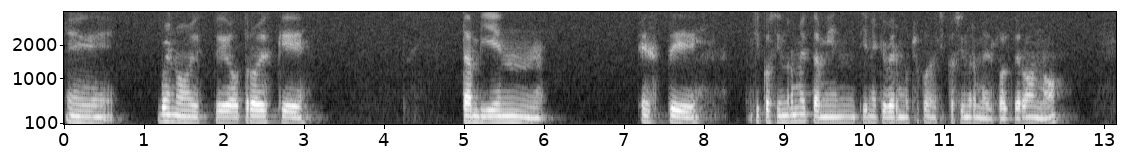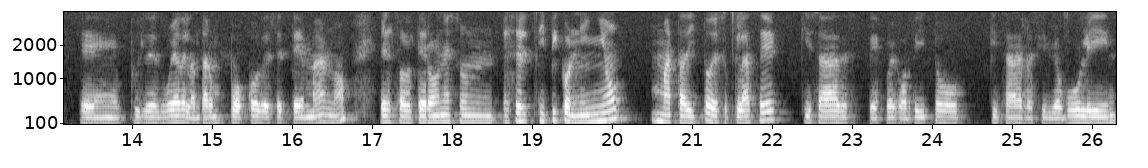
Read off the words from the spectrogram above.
eh, bueno, este otro es que también este psicosíndrome también tiene que ver mucho con el psicosíndrome del solterón, ¿no? Eh, pues les voy a adelantar un poco de ese tema, ¿no? El solterón es un es el típico niño matadito de su clase, quizás este, fue gordito, quizás recibió bullying,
